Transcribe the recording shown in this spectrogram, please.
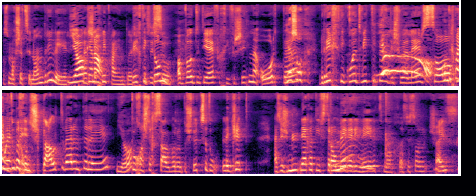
was machst du jetzt eine andere Lehre? Ja, das genau. Ist ein bisschen peinlich. Richtig dumm, So. obwohl du dich einfach in verschiedenen Orten Ja, so- richtig gut weiterbildest, weil eine Lehre so und ich meine, du bekommst ist. Geld während der Lehre. Ja. Du kannst dich selber unterstützen. Du, legit, es ist nichts Negatives daran, mehrere Lehren zu machen. Es ist so ein Scheiß.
